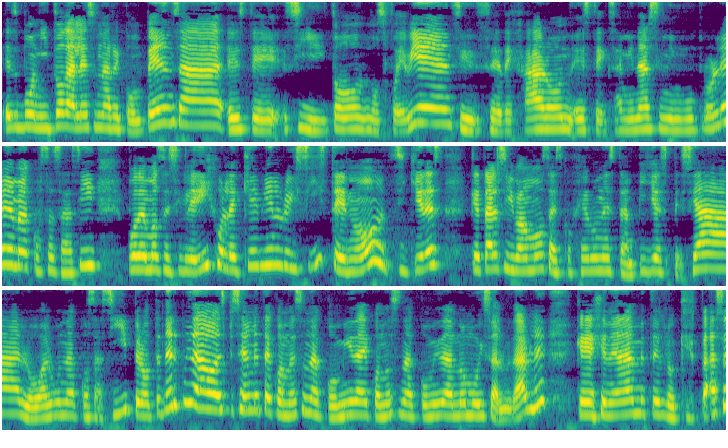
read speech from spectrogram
es bonito darles una recompensa, este, si todo nos fue bien, si se dejaron este, examinar sin ningún problema, cosas así, podemos decirle, híjole, qué bien lo hiciste, ¿no? Si quieres, ¿qué tal si vamos a escoger una estampilla especial o alguna cosa así? Pero tener cuidado, especialmente cuando es una comida y cuando es una comida no muy saludable que generalmente es lo que pasa,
